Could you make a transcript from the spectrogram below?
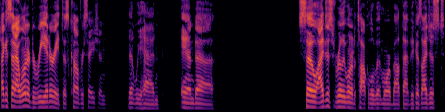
like I said, I wanted to reiterate this conversation that we had, and uh so I just really wanted to talk a little bit more about that because I just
